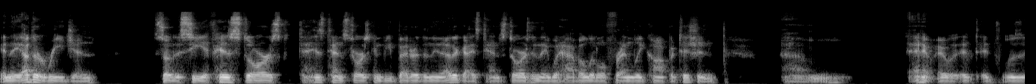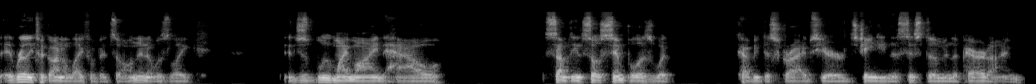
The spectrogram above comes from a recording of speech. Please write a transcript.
in the other region so to see if his stores his 10 stores can be better than the other guy's 10 stores and they would have a little friendly competition um, anyway, it, it was it really took on a life of its own, and it was like it just blew my mind how something so simple as what Covey describes here, it's changing the system and the paradigm,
